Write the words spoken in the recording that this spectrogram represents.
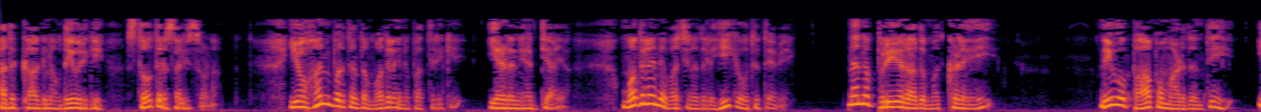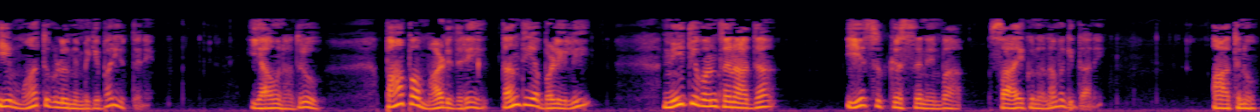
ಅದಕ್ಕಾಗಿ ನಾವು ದೇವರಿಗೆ ಸ್ತೋತ್ರ ಸಲ್ಲಿಸೋಣ. ಯೋಹಾನ್ ಬರೆದಂತ ಮೊದಲನೇ ಪತ್ರಿಕೆ ಎರಡನೇ ಅಧ್ಯಾಯ ಮೊದಲನೇ ವಚನದಲ್ಲಿ ಹೀಗೆ ಓದುತ್ತೇವೆ. ನನ್ನ ಪ್ರಿಯರಾದ ಮಕ್ಕಳೇ, ನೀವು ಪಾಪ ಮಾಡದಂತೆ ಈ ಮಾತುಗಳು ನಿಮಗೆ ಬರೆಯುತ್ತೇನೆ. ಯಾವನಾದರೂ ಪಾಪ ಮಾಡಿದರೆ ತಂದೆಯ ಬಳಿಯಲ್ಲಿ ನೀತಿವಂತನಾದ ಯೇಸು ಕ್ರಿಸ್ತನೆಂಬ ಸಹಾಯಕನು ನಮಗಿದ್ದಾನೆ. ಆತನು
